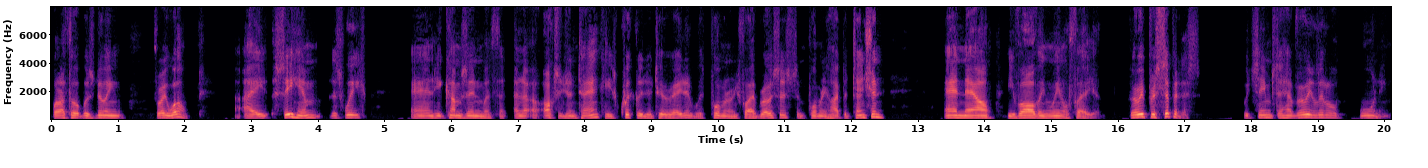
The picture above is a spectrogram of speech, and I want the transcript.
what I thought was doing very well. I see him this week and he comes in with an uh, oxygen tank. He's quickly deteriorated with pulmonary fibrosis and pulmonary hypertension, and now evolving renal failure. Very precipitous, which seems to have very little warning.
